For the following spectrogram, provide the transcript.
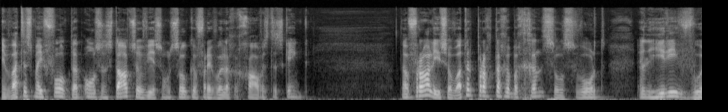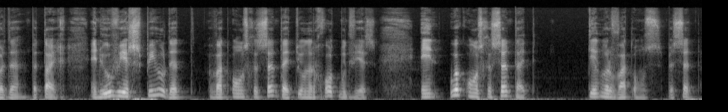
En wat is my volk dat ons in staat sou wees om sulke vrywillige gawes te skenk? Dan vra hy hierso watter pragtige beginsels word in hierdie woorde betuig? En hoe weerspieël dit wat ons gesindheid teenoor God moet wees en ook ons gesindheid teenoor wat ons besit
